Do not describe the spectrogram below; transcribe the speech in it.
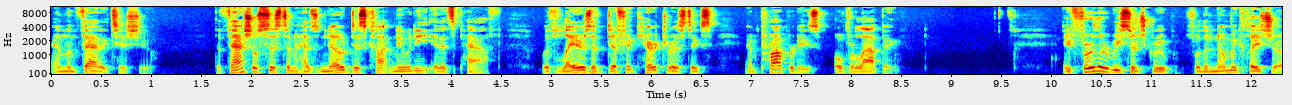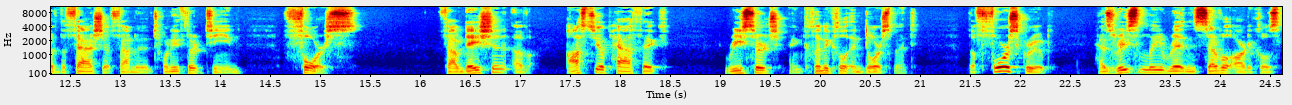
and lymphatic tissue. The fascial system has no discontinuity in its path, with layers of different characteristics and properties overlapping. A further research group for the nomenclature of the fascia founded in 2013, FORCE, Foundation of Osteopathic Research and Clinical Endorsement. The FORCE group has recently written several articles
